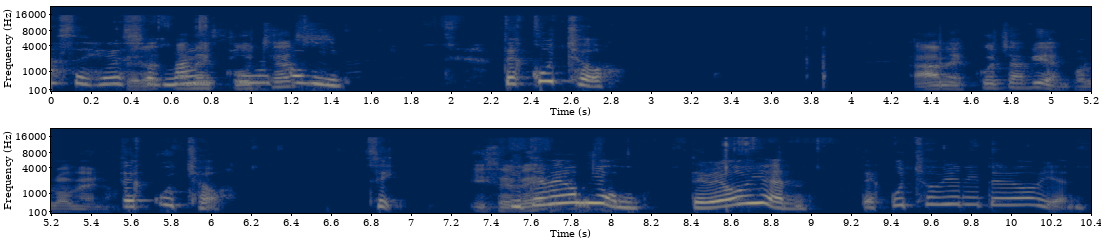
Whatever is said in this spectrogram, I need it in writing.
haces eso más ¿Me escuchas? Te escucho. Ah, ¿me escuchas bien, por lo menos? Te escucho, sí. ¿Y, te veo bien, te veo bien. Te escucho bien y te veo bien.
